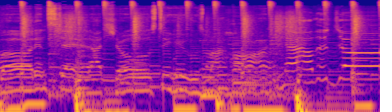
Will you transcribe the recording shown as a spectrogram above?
But instead, I chose to use my heart. Now the door.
